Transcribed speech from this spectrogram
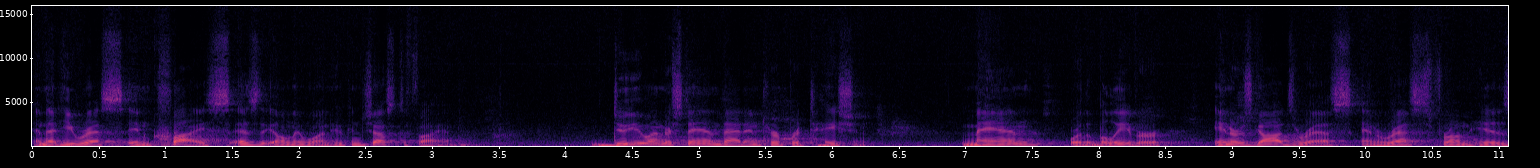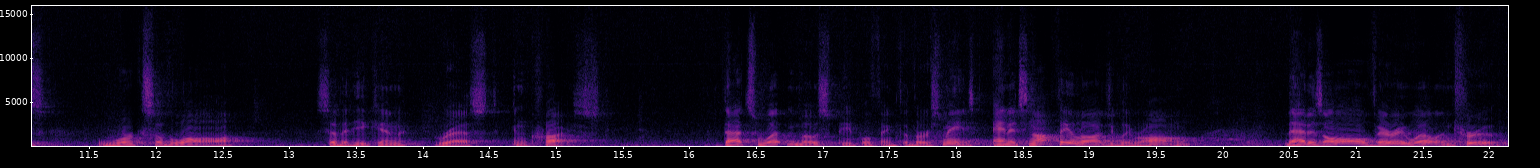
and that he rests in Christ as the only one who can justify him. Do you understand that interpretation? Man or the believer enters God's rest and rests from his works of law so that he can rest in Christ. That's what most people think the verse means. And it's not theologically wrong. That is all very well and true.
